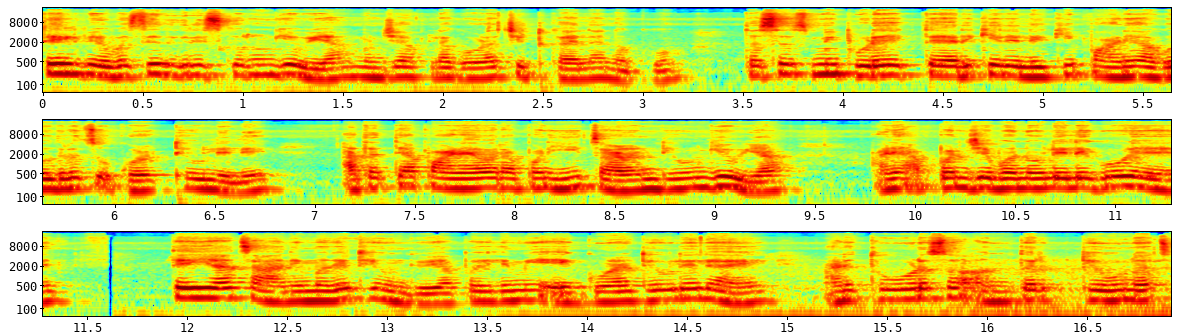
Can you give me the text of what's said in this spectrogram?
तेल व्यवस्थित ग्रीस करून घेऊया म्हणजे आपला गोळा चिटकायला नको. तसंच मी पुढे एक तयारी केलेली की पाणी अगोदरच उकळत ठेवलेले. आता त्या पाण्यावर आपण ही चाळण ठेवून घेऊया. आणि आपण जे बनवलेले गोळे आहेत ते या चाळणीमध्ये ठेवून घेऊया. पहिले मी एक गोळा ठेवलेला आहे आणि थोडंसं अंतर ठेवूनच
